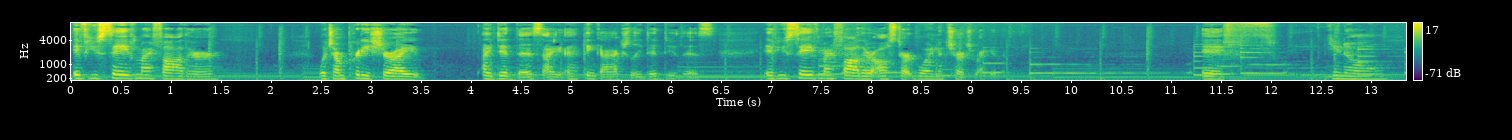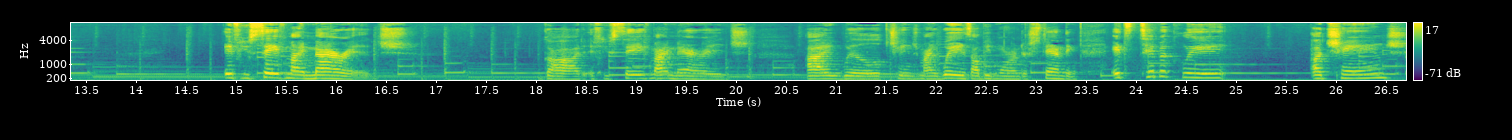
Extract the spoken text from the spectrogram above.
if you save my father, which I'm pretty sure I I did this. I, I think I actually did do this. If you save my father, I'll start going to church regularly. If, you know, if you save my marriage, God, if you save my marriage, I will change my ways. I'll be more understanding. It's typically a change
